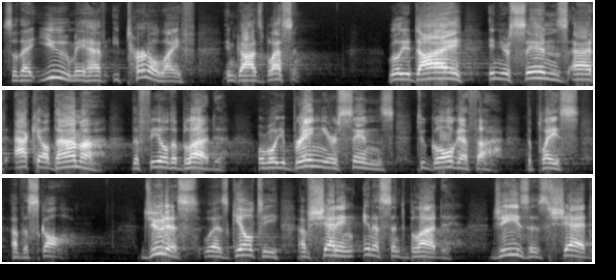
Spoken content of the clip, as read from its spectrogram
so that you may have eternal life in God's blessing? Will you die in your sins at Akeldama, the field of blood? Or will you bring your sins to Golgotha, the place of the skull? Judas was guilty of shedding innocent blood. Jesus shed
